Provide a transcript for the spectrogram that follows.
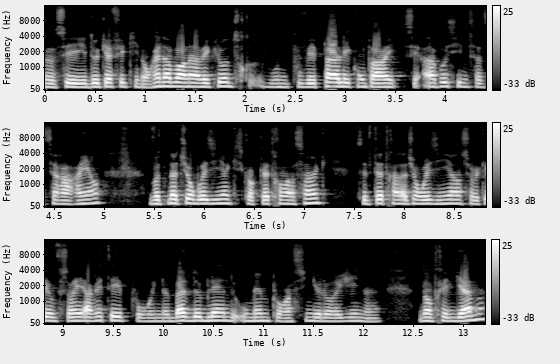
Euh, c'est deux cafés qui n'ont rien à voir l'un avec l'autre, vous ne pouvez pas les comparer, c'est impossible, ça ne sert à rien. Votre nature brésilien qui score 85, c'est peut-être un nature brésilien sur lequel vous seriez arrêté pour une base de blend ou même pour un single origine euh, d'entrée de gamme.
